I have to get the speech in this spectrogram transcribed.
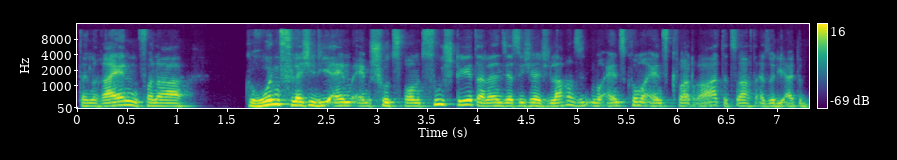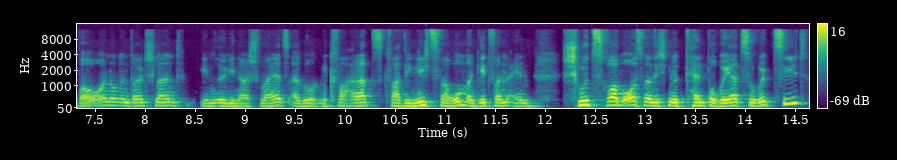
Dann rein von einer Grundfläche, die einem, einem Schutzraum zusteht, da werden Sie jetzt sicherlich lachen, sind nur 1,1 Quadrat. Das sagt also die alte Bauordnung in Deutschland, ebenso wie in der Schweiz. Also ein Quadrat ist quasi nichts. Warum? Man geht von einem Schutzraum aus, was sich nur temporär zurückzieht.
